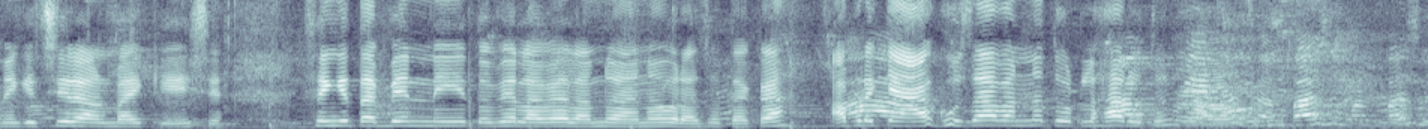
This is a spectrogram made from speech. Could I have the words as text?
મેં કે ચિરાણ બાકી છે સંગીતા બેનની તો વેલા વેલા ન- નવરા જતા કા. આપણે ક્યાં આઘું જવાનું નતું એટલે સારું નવરા.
